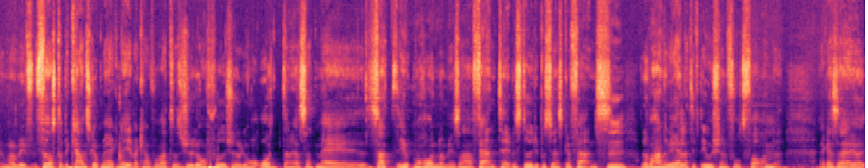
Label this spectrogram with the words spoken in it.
Min första bekantskap med Erik Niva kanske var 2007-2008 när jag satt, med, satt ihop med honom i en sån här fan-tv-studio på Svenska fans. Mm. Och då var han relativt okänd fortfarande. Jag kan säga, jag,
